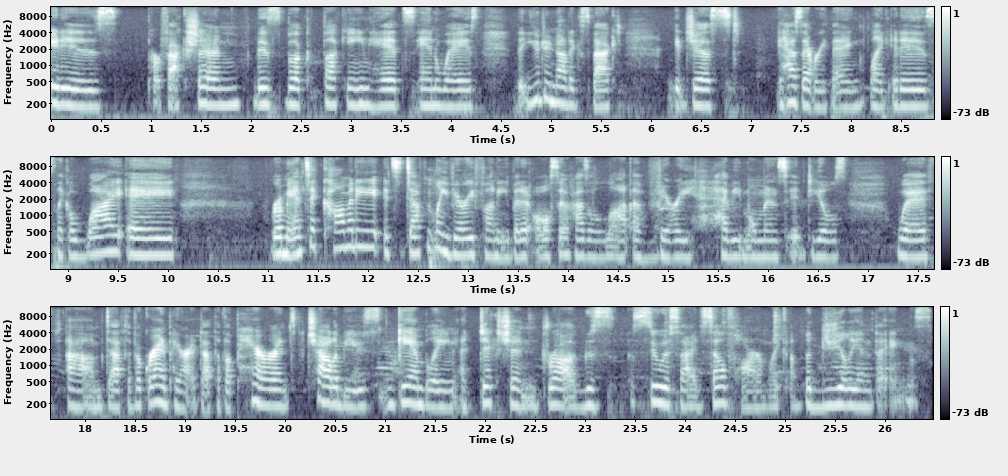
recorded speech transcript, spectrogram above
It is perfection. This book fucking hits in ways that you do not expect. It just it has everything. Like it is like a YA romantic comedy. It's definitely very funny, but it also has a lot of very heavy moments. It deals with um, death of a grandparent, death of a parent, child abuse, gambling, addiction, drugs, suicide, self-harm, like a bajillion things.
